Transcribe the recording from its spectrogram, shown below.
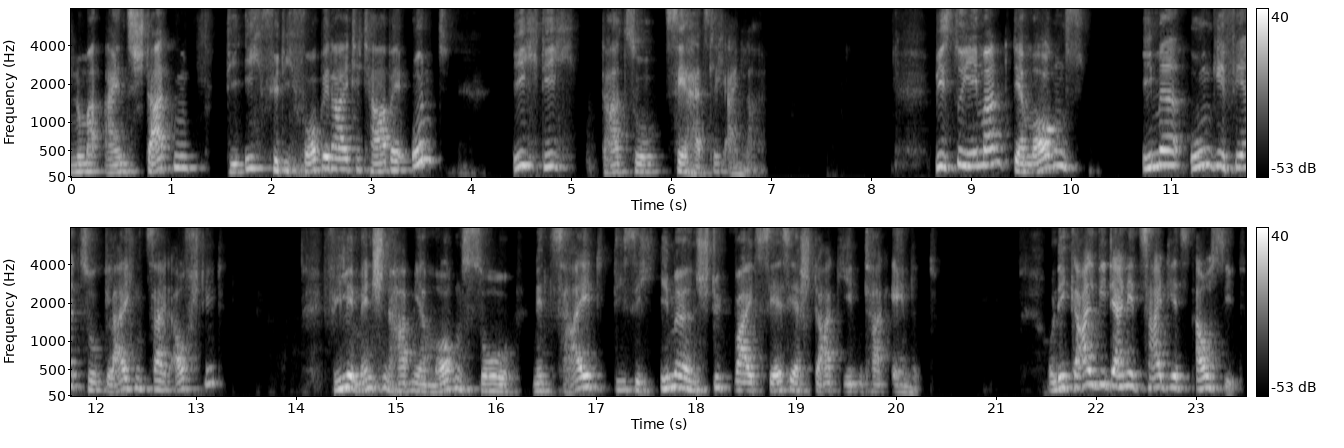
Nummer eins starten, die ich für dich vorbereitet habe und ich dich dazu sehr herzlich einlade. Bist du jemand, der morgens immer ungefähr zur gleichen Zeit aufsteht? Viele Menschen haben ja morgens so eine Zeit, die sich immer ein Stück weit sehr, sehr stark jeden Tag ähnelt. Und egal wie deine Zeit jetzt aussieht,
